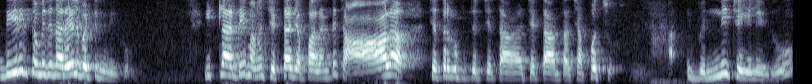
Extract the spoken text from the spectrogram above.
దీనికి తొమ్మిదిన్నరేళ్ళు పట్టింది మీకు. ఇట్లాంటివి మనం చిట్టా చెప్పాలంటే చాలా చిత్రగుప్త చిట్ట చిట్టా అంత చెప్పొచ్చు. ఇవన్నీ చేయలేదు.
